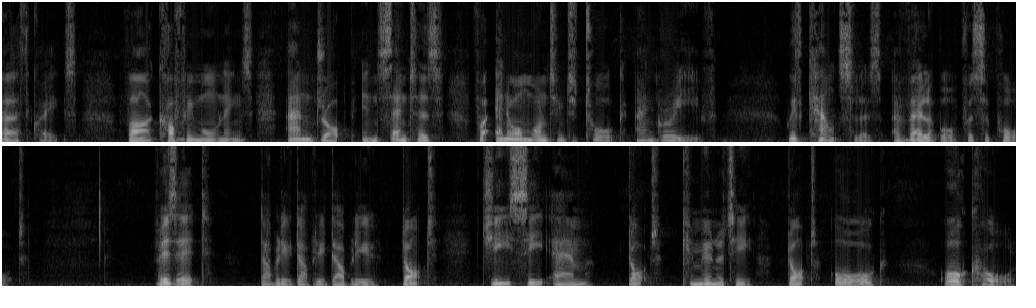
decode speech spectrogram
earthquakes via coffee mornings and drop in centres for anyone wanting to talk and grieve, with counsellors available for support. Visit www.gcm.community.org or call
